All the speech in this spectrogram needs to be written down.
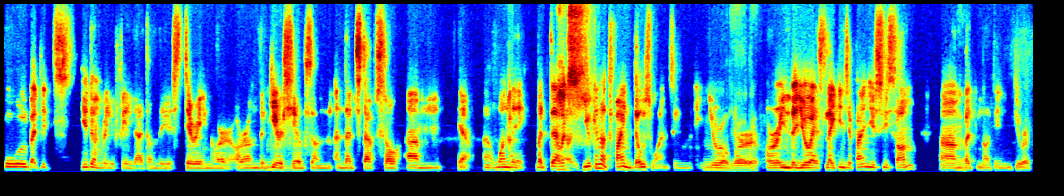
cool but it's you don't really feel that on the steering or or on the gear Mm. shifts and and that stuff. So um yeah uh, one day. But uh, Alex- you cannot find those ones in in Mm, europe yeah, or or in the us like in japan you see some um Yeah. but not in europe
